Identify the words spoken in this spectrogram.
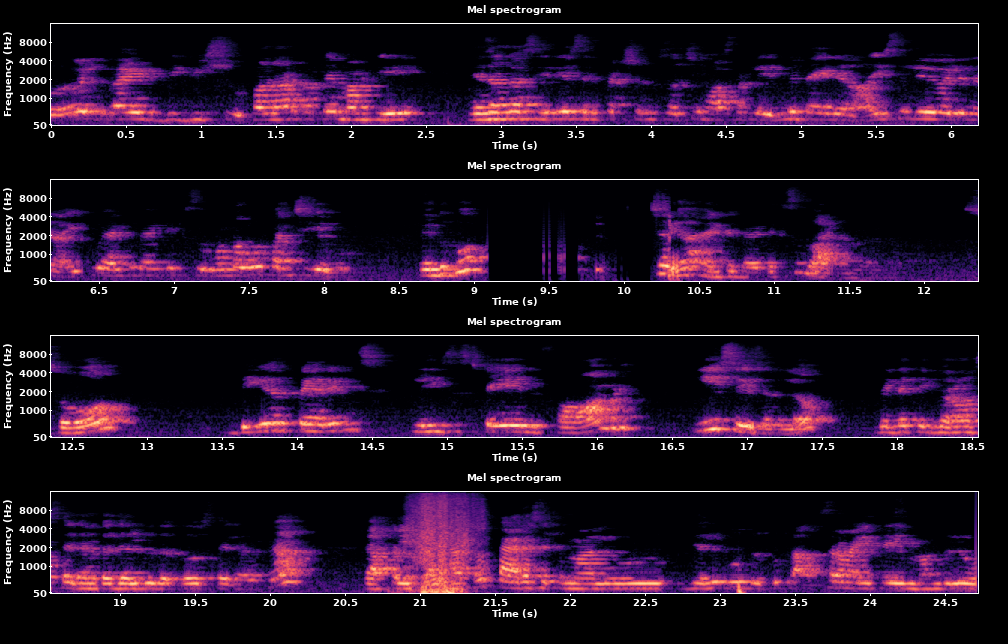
వరల్డ్ వైడ్ బిగ్ ఇష్యూ కొన్నాళ్ళకే మనకి నిజంగా సీరియస్ ఇన్ఫెక్షన్స్ వచ్చి హాస్పిటల్ అడ్మిట్ అయిన ఐసీయూ వెళ్ళిన ఎక్కువ యాంటీబయాటిక్స్ ఉండవు పనిచేయవు ఎందుకు? యాంటీబయాటిక్స్ వాడటం వల్ల. So dear parents please stay informed ఈ సీజన్లో బిడ్డకి జ్వరం వస్తే కనుక జలుబు దగ్గర వస్తే కనుక డాక్టర్ల సలహాతో పారాసెటమాల్ జలుబు దగ్గుకు అవసరమైతే మందులు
